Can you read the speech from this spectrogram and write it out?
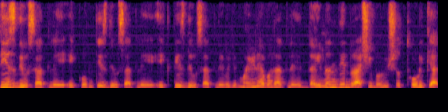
तीस दिवसातले एकोणतीस दिवसातले एकतीस दिवसातले म्हणजे महिन्याभरातले दैनंदिन राशी भविष्य थोडक्यात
